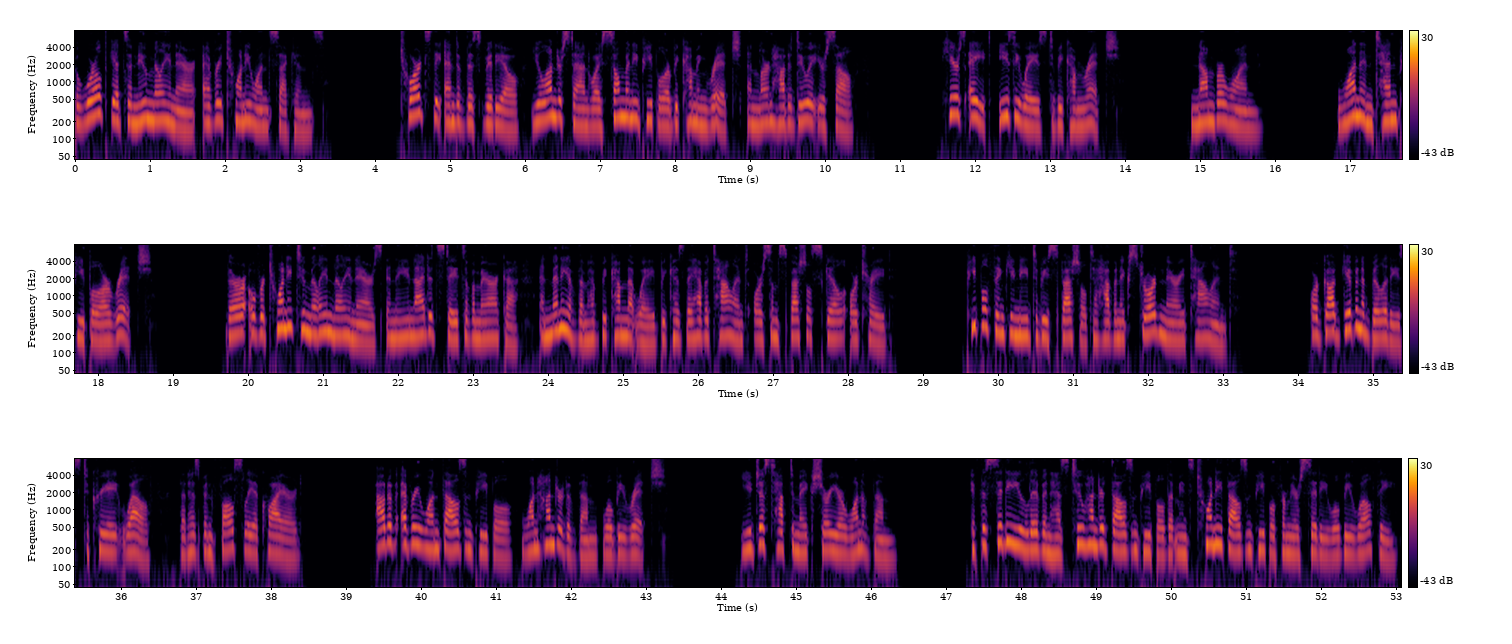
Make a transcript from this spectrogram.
The world gets a new millionaire every 21 seconds. Towards the end of this video, you'll understand why so many people are becoming rich and learn how to do it yourself. Here's 8 easy ways to become rich. Number 1. 1 in 10 people are rich. There are over 22 million millionaires in the United States of America, and many of them have become that way because they have a talent or some special skill or trade. People think you need to be special to have an extraordinary talent or God given abilities to create wealth that has been falsely acquired. Out of every 1,000 people, 100 of them will be rich. You just have to make sure you're one of them. If the city you live in has 200,000 people, that means 20,000 people from your city will be wealthy.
